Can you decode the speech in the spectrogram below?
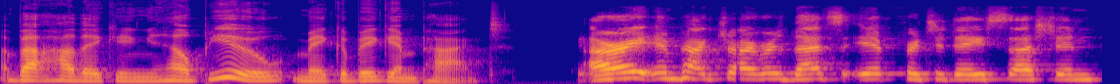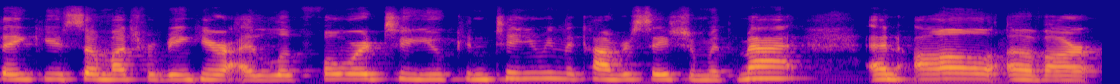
about how they can help you make a big impact. All right, Impact Driver, that's it for today's session. Thank you so much for being here. I look forward to you continuing the conversation with Matt and all of our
